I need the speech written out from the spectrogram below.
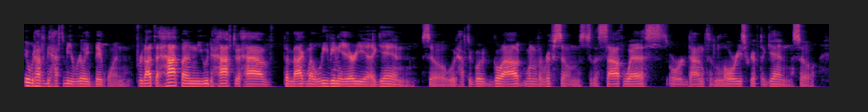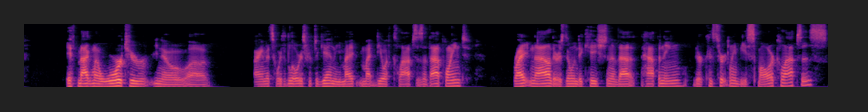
it would have to be, have to be a really big one. For that to happen, you would have to have the magma leaving the area again. So it would have to go go out one of the rift zones to the southwest or down to the lower east rift again. So if magma were to you know uh, find its way to the lower east rift again, you might might deal with collapses at that point. Right now, there's no indication of that happening. There could certainly be smaller collapses,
